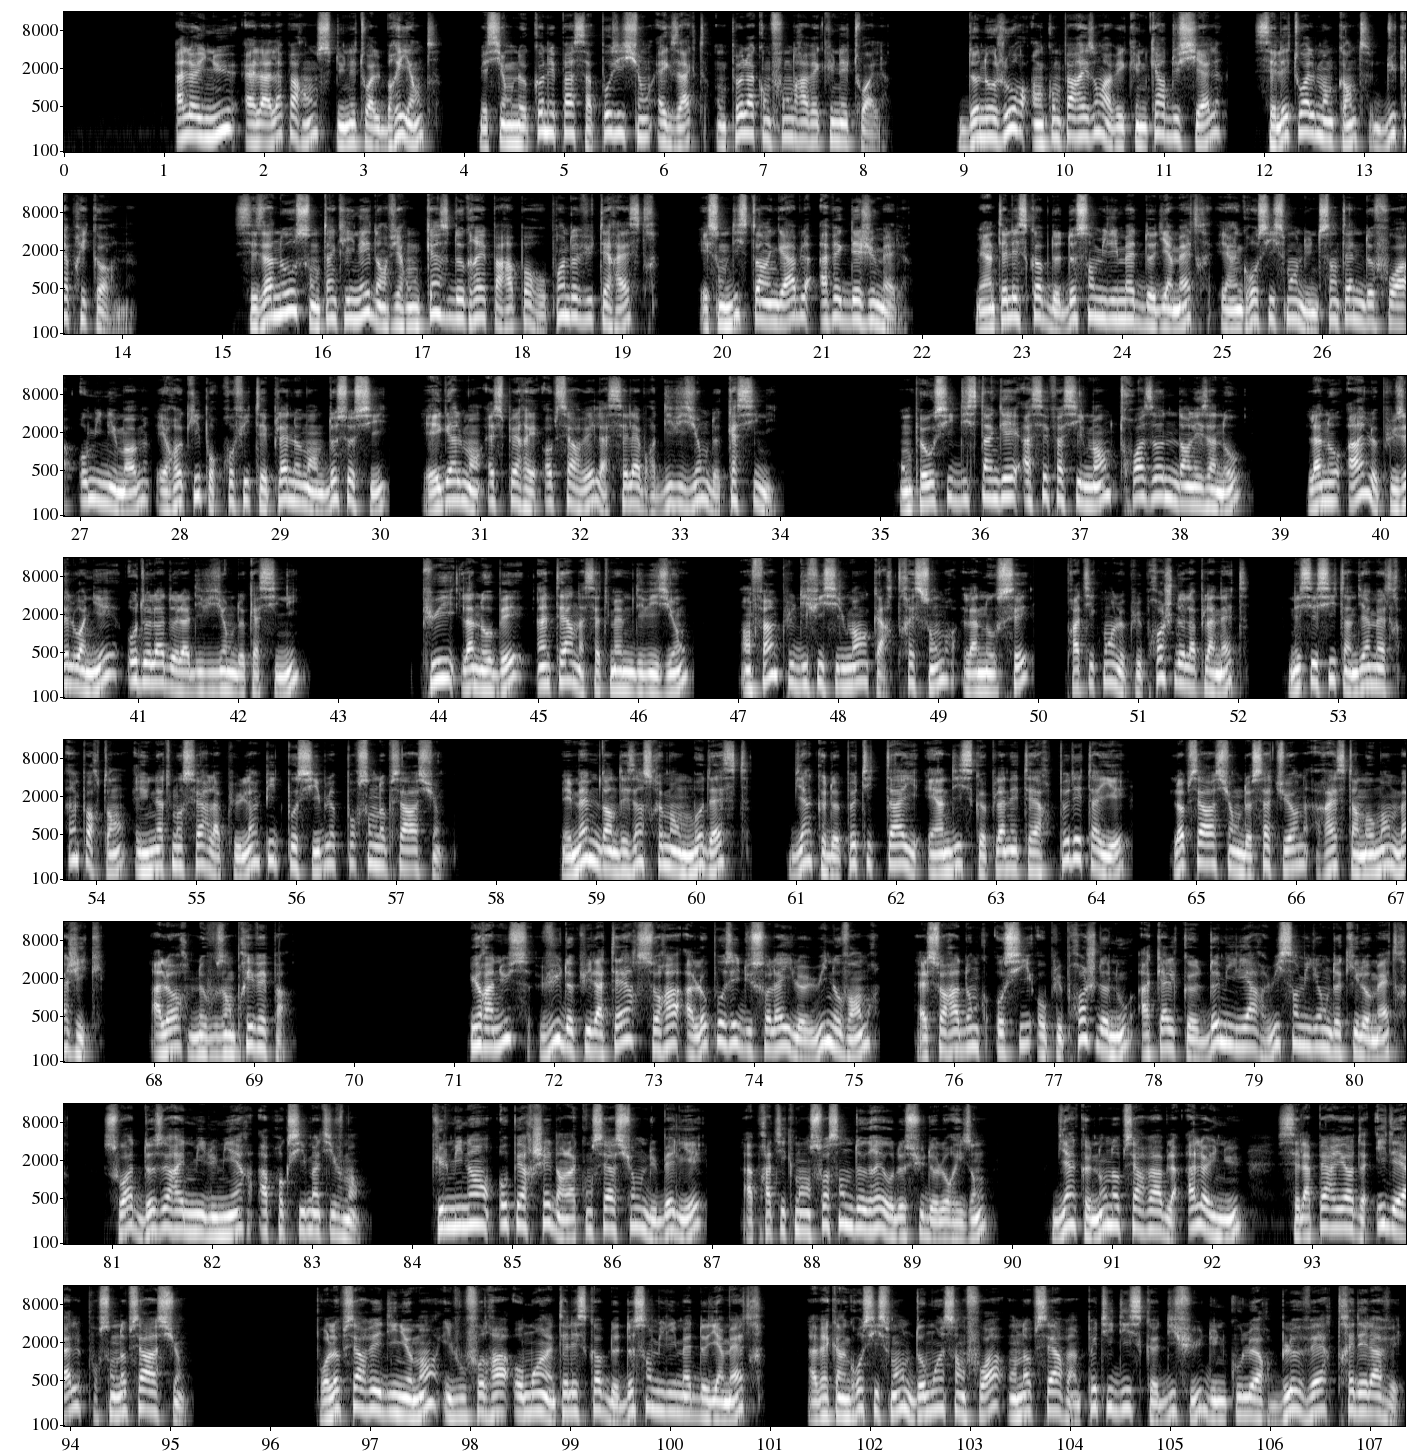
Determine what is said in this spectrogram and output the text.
À l'œil nu, elle a l'apparence d'une étoile brillante, mais si on ne connaît pas sa position exacte, on peut la confondre avec une étoile. De nos jours, en comparaison avec une carte du ciel, c'est l'étoile manquante du Capricorne. Ces anneaux sont inclinés d'environ 15 degrés par rapport au point de vue terrestre et sont distinguables avec des jumelles. Mais un télescope de 200 mm de diamètre et un grossissement d'une centaine de fois au minimum est requis pour profiter pleinement de ceci et également espérer observer la célèbre division de Cassini. On peut aussi distinguer assez facilement trois zones dans les anneaux. L'anneau A le plus éloigné au-delà de la division de Cassini, puis l'anneau B interne à cette même division, enfin plus difficilement car très sombre, l'anneau C, pratiquement le plus proche de la planète, nécessite un diamètre important et une atmosphère la plus limpide possible pour son observation. Mais même dans des instruments modestes, bien que de petite taille et un disque planétaire peu détaillé, l'observation de Saturne reste un moment magique, alors ne vous en privez pas. Uranus, vue depuis la Terre, sera à l'opposé du Soleil le 8 novembre, elle sera donc aussi au plus proche de nous, à quelques 2 milliards 800 millions de kilomètres, soit 2 heures et demie lumière approximativement. Culminant au perché dans la constellation du Bélier, à pratiquement 60 degrés au-dessus de l'horizon, bien que non observable à l'œil nu, c'est la période idéale pour son observation. Pour l'observer dignement, il vous faudra au moins un télescope de 200 mm de diamètre. Avec un grossissement d'au moins 100 fois, on observe un petit disque diffus d'une couleur bleu-vert très délavé.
